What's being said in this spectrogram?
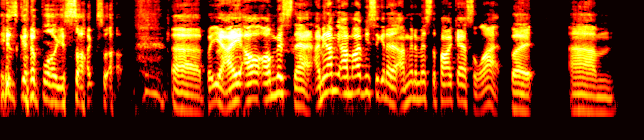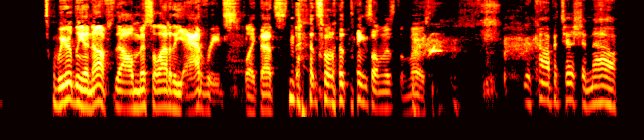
is gonna blow your socks off. Uh, but yeah, I, I'll, I'll miss that. I mean, I'm, I'm obviously gonna I'm gonna miss the podcast a lot, but um, weirdly enough, I'll miss a lot of the ad reads. Like that's that's one of the things I'll miss the most. Your competition now.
